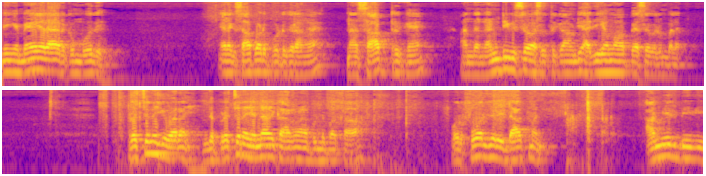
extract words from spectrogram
நீங்கள் மேயராக இருக்கும்போது எனக்கு சாப்பாடு போட்டுக்கிறாங்க. நான் சாப்பிட்ருக்கேன் அந்த நன்றி விசுவாசத்துக்காக வேண்டி அதிகமாக பேச விரும்பலை. பிரச்சனைக்கு வரேன். இந்த பிரச்சனை என்ன காரணம் அப்படின்னு பார்த்தா ஒரு ஃபோர்ஜரி டாக்குமெண்ட் அமீர் பிவி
